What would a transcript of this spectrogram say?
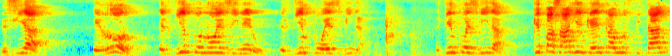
decía, error, el tiempo no es dinero, el tiempo es vida. El tiempo es vida. ¿Qué pasa a alguien que entra a un hospital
